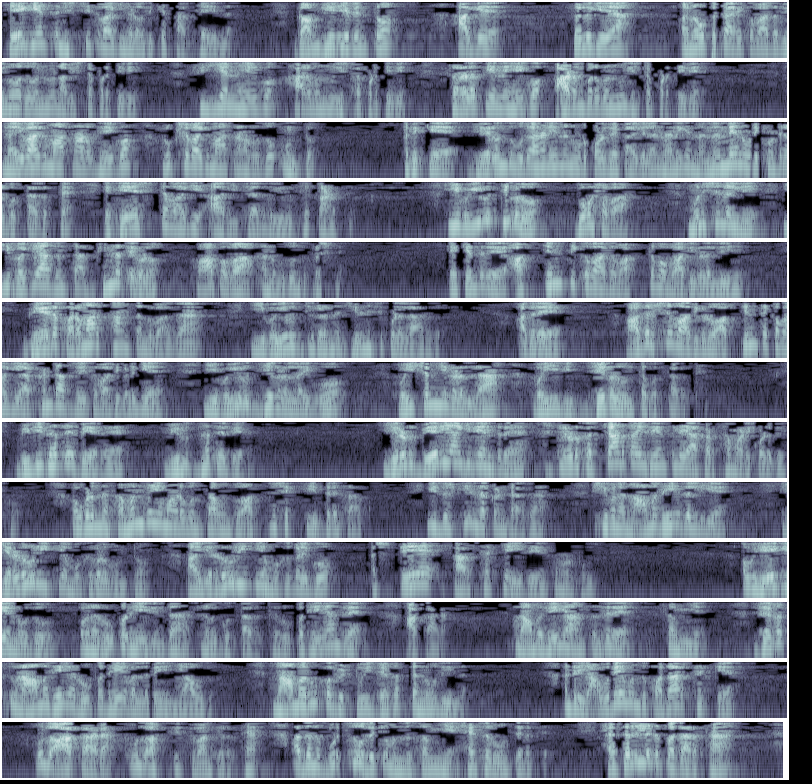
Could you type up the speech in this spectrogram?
ಹೇಗೆ ಅಂತ ನಿಶ್ಚಿತವಾಗಿ ಹೇಳೋದಕ್ಕೆ ಸಾಧ್ಯ ಇಲ್ಲ. ಗಾಂಭೀರ್ಯವೆಂತೋ ಹಾಗೆ ಸಲುಗೆಯ ಅನೌಪಚಾರಿಕವಾದ ವಿನೋದವನ್ನು ನಾವು ಇಷ್ಟಪಡ್ತೀವಿ. ಸಿಹಿಯನ್ನು ಹೇಗೋ ಹಾರವನ್ನು ಇಷ್ಟಪಡ್ತೀವಿ. ಸರಳತೆಯನ್ನು ಹೇಗೋ, ಆಡಂಬರವನ್ನು ಇಷ್ಟಪಡ್ತೀವಿ. ನಯವಾಗಿ ಮಾತನಾಡುವುದು ಹೇಗೋ ವೃಕ್ಷವಾಗಿ ಮಾತನಾಡುವುದು ಉಂಟು. ಅದಕ್ಕೆ ಬೇರೊಂದು ಉದಾಹರಣೆಯನ್ನು ನೋಡಿಕೊಳ್ಬೇಕಾಗಿಲ್ಲ. ನನಗೆ ನನ್ನನ್ನೇ ನೋಡಿಕೊಂಡ್ರೆ ಗೊತ್ತಾಗುತ್ತೆ ಯಥೇಷ್ಟವಾಗಿ ಆ ರೀತಿಯಾದ ವೈರುಧ್ಯ ಕಾಣುತ್ತೆ. ಈ ವೈರುಧ್ಯಗಳು ದೋಷವ? ಮನುಷ್ಯನಲ್ಲಿ ಈ ಬಗೆಯಾದಂತಹ ಭಿನ್ನತೆಗಳು ಪಾಪವ ಅನ್ನುವುದು ಒಂದು ಪ್ರಶ್ನೆ. ಯಾಕೆಂದರೆ ಆತ್ಯಂತಿಕವಾದ ವಾಸ್ತವವಾದಿಗಳಲ್ಲಿ ಭೇದ ಪರಮಾರ್ಥ ಅಂತನ್ನುವಾಗ ಈ ವೈರುಧ್ಯಗಳನ್ನು ಜೀರ್ಣಿಸಿಕೊಳ್ಳಲಾರದು. ಆದರೆ ಆದರ್ಶವಾದಿಗಳು ಅತ್ಯಂತಕವಾಗಿ ಅಖಂಡಾದ್ವೈತವಾದಿಗಳಿಗೆ ಈ ವೈರುಧ್ಯಗಳೆಲ್ಲ ಇವು ವೈಷಮ್ಯಗಳೆಲ್ಲ ವೈವಿಧ್ಯಗಳು ಅಂತ ಗೊತ್ತಾಗುತ್ತೆ. ವಿವಿಧತೆ ಬೇರೆ, ವಿರುದ್ಧತೆ ಬೇರೆ. ಎರಡು ಬೇರೆಯಾಗಿದೆ ಅಂದರೆ ಎರಡು ಕಚ್ಚಾಡ್ತಾ ಇದೆ ಅಂತಲೇ ಯಾಕೆ ಅರ್ಥ ಮಾಡಿಕೊಳ್ಳಬೇಕು? ಅವುಗಳನ್ನು ಸಮನ್ವಯ ಮಾಡುವಂತಹ ಒಂದು ಆತ್ಮಶಕ್ತಿ ಇದ್ದರೆ ಸಾಕು. ಈ ದೃಷ್ಟಿಯಿಂದ ಕಂಡಾಗ ಶಿವನ ನಾಮಧೇಯದಲ್ಲಿಯೇ ಎರಡೂ ರೀತಿಯ ಮುಖಗಳು ಉಂಟು. ಆ ಎರಡೂ ರೀತಿಯ ಮುಖಗಳಿಗೂ ಅಷ್ಟೇ ಸಾರ್ಥಕ್ಯ ಇದೆ ಅಂತ ನೋಡಬಹುದು ಅವು ಹೇಗೆ ಅನ್ನೋದು, ಅವನ ರೂಪಧೇಯದಿಂದ ನಮಗೆ ಗೊತ್ತಾಗುತ್ತೆ. ರೂಪಧೇಯ ಅಂದ್ರೆ ಆಕಾರ. ನಾಮಧೇಯ ಅಂತಂದ್ರೆ ಸಂಜ್ಞೆ. ಜಗತ್ತು ನಾಮಧೇಯ, ರೂಪಧೇಯವಲ್ಲದೆ ಇನ್ಯಾವುದು? ನಾಮರೂಪ ಬಿಟ್ಟು ಈ ಜಗತ್ತನ್ನುವುದು ಇಲ್ಲ. ಅಂದ್ರೆ ಯಾವುದೇ ಒಂದು ಪದಾರ್ಥಕ್ಕೆ ಒಂದು ಆಕಾರ, ಒಂದು ಅಸ್ತಿತ್ವ ಅಂತ ಇರುತ್ತೆ. ಅದನ್ನು ಗುರುತಿಸುವುದಕ್ಕೆ ಒಂದು ಸಂಜ್ಞೆ, ಹೆಸರು ಅಂತ ಇರುತ್ತೆ. ಹೆಸರಿಲ್ಲದ ಪದಾರ್ಥ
